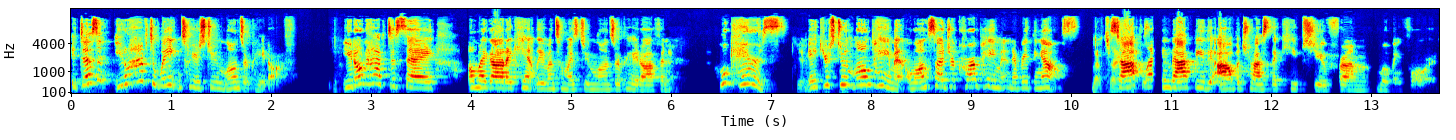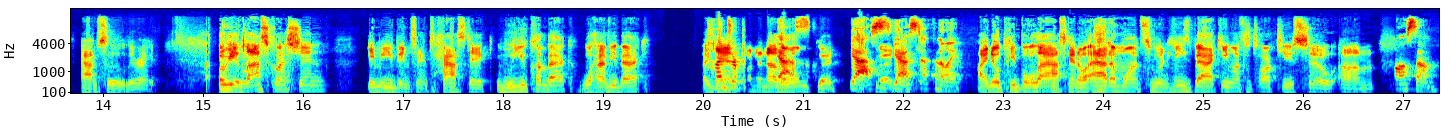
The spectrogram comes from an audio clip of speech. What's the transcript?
it doesn't you don't have to wait until your student loans are paid off. You don't have to say, "Oh my God, I can't leave until my student loans are paid off." And who cares? Yeah. Make your student loan payment alongside your car payment and everything else. that's right Stop letting that be the albatross that keeps you from moving forward. absolutely right okay last question amy you've been fantastic will you come back we'll have you back again on another yes. one good Yes, Good. yes, definitely. I know people will ask. I know Adam wants when he's back. He wants to talk to you. So um, Awesome.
